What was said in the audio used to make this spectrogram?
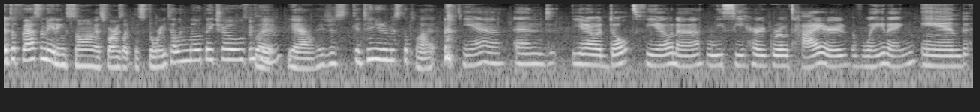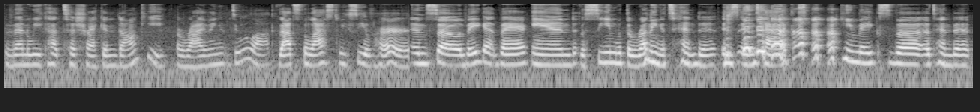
It's a fascinating song as far as like the storytelling mode they chose, but Mhm. yeah, they just continue to miss the plot. Yeah, and you know, adult Fiona, we see her grow tired of waiting, and then we cut to Shrek and Donkey arriving at Duloc. That's the last we see of her. And so they get there, and the scene with the running attendant is intact. he makes the attendant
